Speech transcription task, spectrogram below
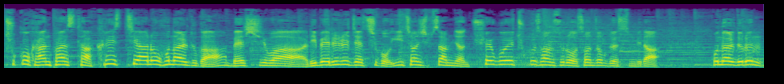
축구 간판 스타 크리스티아누 호날두가 메시와 리베리를 제치고 2013년 최고의 축구 선수로 선정됐습니다. 호날두는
